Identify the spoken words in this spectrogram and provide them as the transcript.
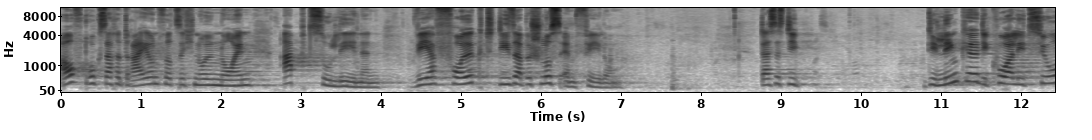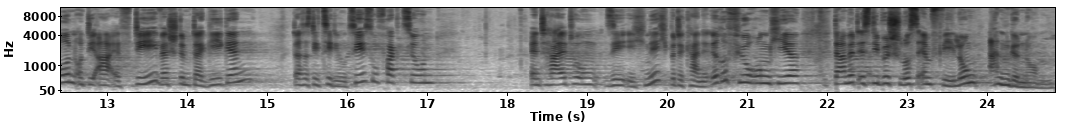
auf Drucksache 4309 abzulehnen. Wer folgt dieser Beschlussempfehlung? Das ist die, die Linke, die Koalition und die AfD. Wer stimmt dagegen? Das ist die CDU-CSU-Fraktion. Enthaltung sehe ich nicht. Bitte keine Irreführung hier. Damit ist die Beschlussempfehlung angenommen.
